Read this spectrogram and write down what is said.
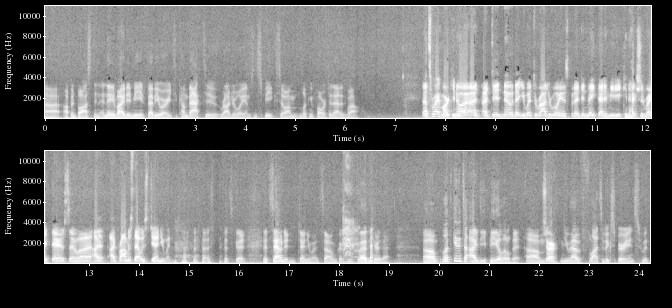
uh, up in Boston. And they invited me in February to come back to Roger Williams and speak, so I'm looking forward to that as well. That's right, Mark. You know, I, I did know that you went to Roger Williams, but I didn't make that immediate connection right there. So uh, I, I promise that was genuine. That's good. It sounded genuine, so I'm glad to hear that. Um, let's get into IDP a little bit. Um, sure. You have lots of experience with,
